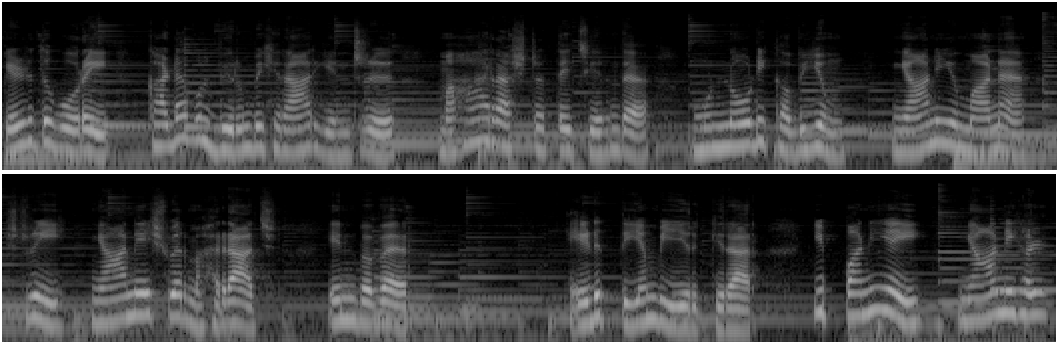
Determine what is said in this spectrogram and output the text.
எழுதுவோரை கடவுள் விரும்புகிறார் என்று மகாராஷ்டிரத்தைச் சேர்ந்த முன்னோடி கவியும் ஞானியுமான ஸ்ரீ ஞானேஸ்வர் மகராஜ் என்பவர் எடுத்தியம்பியிருக்கிறார் இப்பணியை ஞானிகள்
